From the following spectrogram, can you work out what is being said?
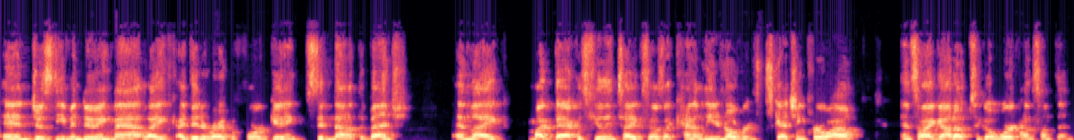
and just even doing that, like I did it right before getting sitting down at the bench, and like my back was feeling tight because I was like kind of leaning over and sketching for a while, and so I got up to go work on something,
